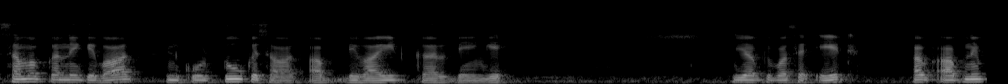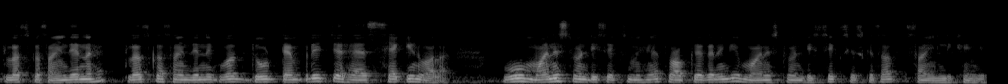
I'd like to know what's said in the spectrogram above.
सम अप करने के बाद इनको टू के साथ आप डिवाइड कर देंगे। ये आपके पास है एट अब आपने प्लस का साइन देना है। प्लस का साइन देने के बाद जो टेम्परेचर है सेकंड वाला वो माइनस ट्वेंटी सिक्स में है तो आप क्या करेंगे? माइनस ट्वेंटी सिक्स इसके साथ साइन लिखेंगे।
